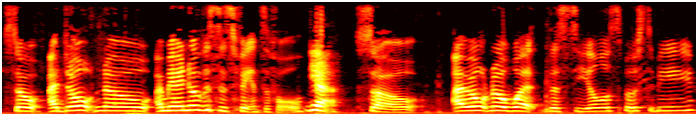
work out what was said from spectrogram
So I don't know. I mean, I know this is fanciful. Yeah. So I don't know what the seal is supposed to be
